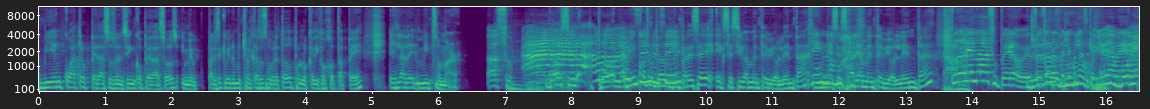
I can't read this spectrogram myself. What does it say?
vi en cuatro pedazos o en cinco pedazos y me parece que viene mucho al caso, sobre todo por lo que dijo JP, es la de Midsommar. Ah, mm. ah, la vi en cuatro me parece excesivamente violenta, innecesariamente violenta. Todavía no la supero. Yo de las películas que viene a ver, no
